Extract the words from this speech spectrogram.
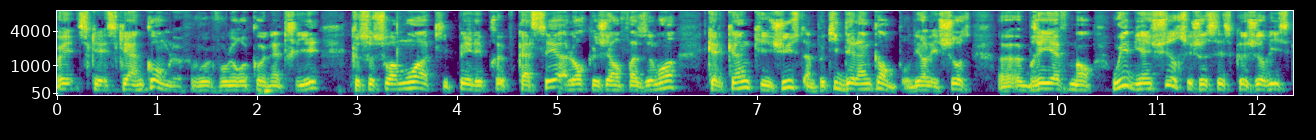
Oui, ce qui est, ce un comble, vous, le reconnaîtriez, que ce soit moi qui paie les preuves cassées alors que j'ai en face de moi quelqu'un qui est juste un petit délinquant, pour dire les choses euh, brièvement. Oui, bien sûr, je sais ce que je risque.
